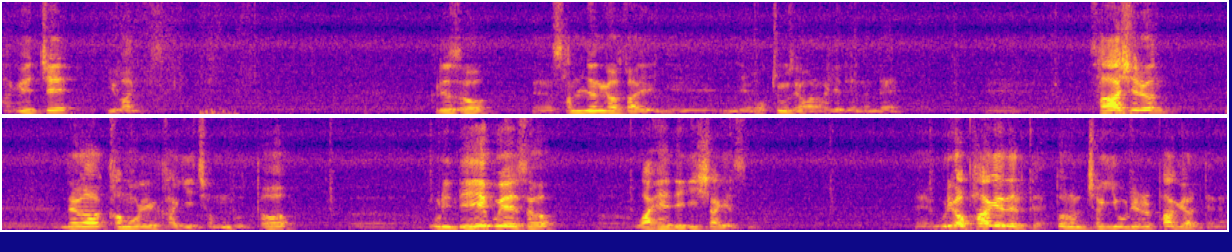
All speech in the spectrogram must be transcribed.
방해죄 위반이었습니다. 그래서 3년 가까이 이- 이제 옥중 생활을 하게 됐는데 에, 사실은 에, 내가 감옥에 가기 전부터 어, 우리 내부에서 어, 와해되기 시작했습니다. 예, 우리가 파괴될 때 또는 적이 우리를 파괴할 때는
